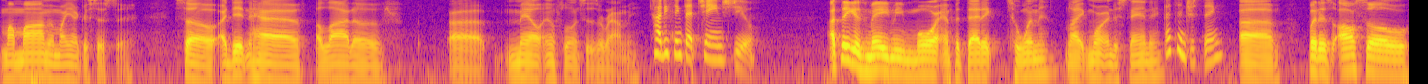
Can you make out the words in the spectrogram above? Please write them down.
my mom and my younger sister, so I didn't have a lot of uh, male influences around me. How do you think that changed you? I think it's made me more empathetic to women, like more understanding. That's interesting. Um, but it's also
